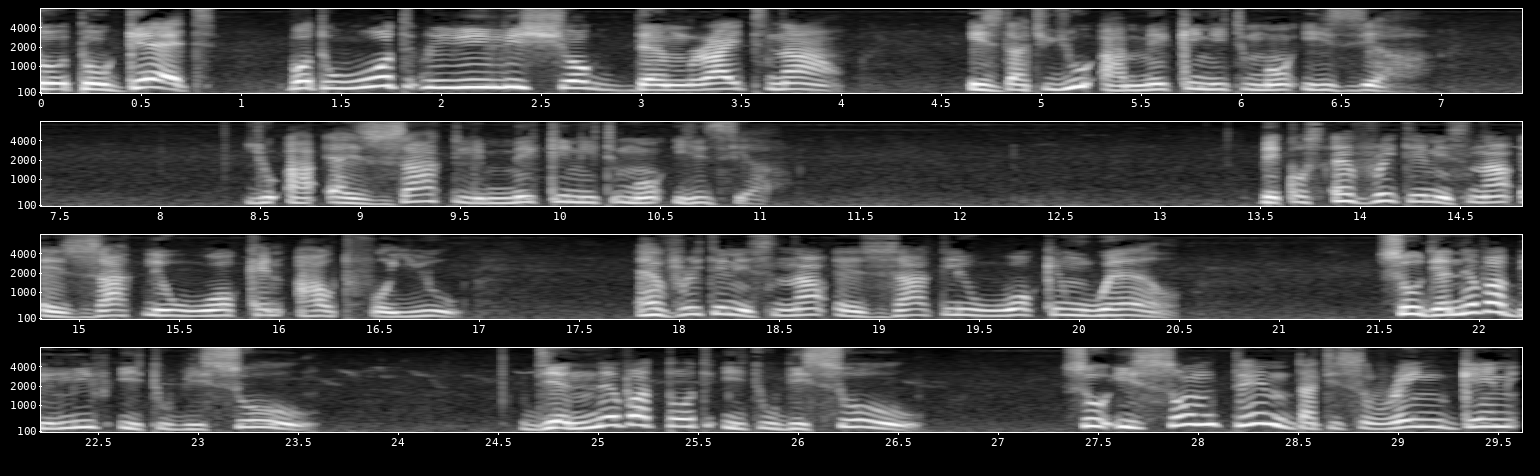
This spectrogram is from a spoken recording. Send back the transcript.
to, to get. But what really shocked them right now is that you are making it more easier. You are exactly making it more easier. Because everything is now exactly working out for you. Everything is now exactly working well. So they never believed it would be so. They never thought it would be so. So it's something that is ringing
